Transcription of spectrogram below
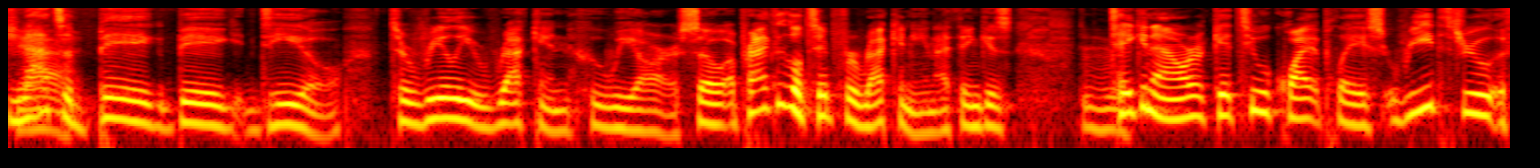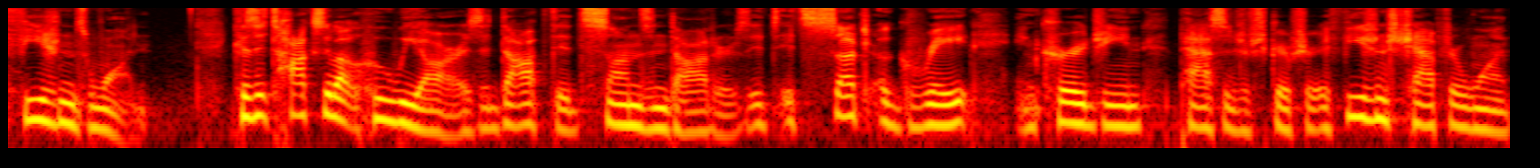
And that's a big, big deal to really reckon who we are. So, a practical tip for reckoning, I think, is Mm-hmm. take an hour, get to a quiet place, read through Ephesians 1 because it talks about who we are as adopted sons and daughters. It's it's such a great, encouraging passage of scripture. Ephesians chapter 1.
